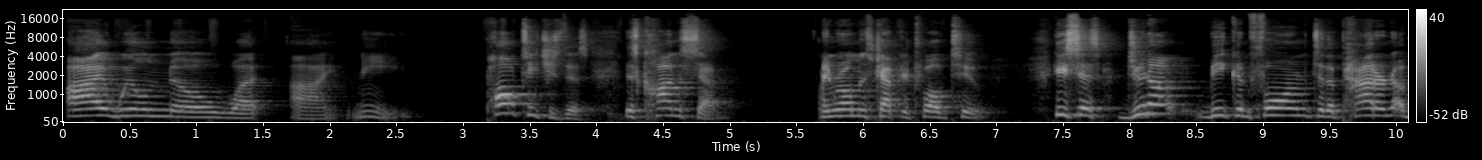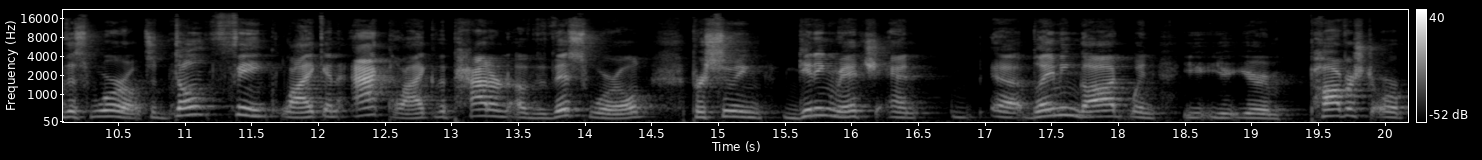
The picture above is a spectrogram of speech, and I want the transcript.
I will know what I need. Paul teaches this, this concept in Romans chapter 12, 2. He says, Do not be conformed to the pattern of this world. So don't think like and act like the pattern of this world, pursuing getting rich and uh, blaming God when you, you're impoverished or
